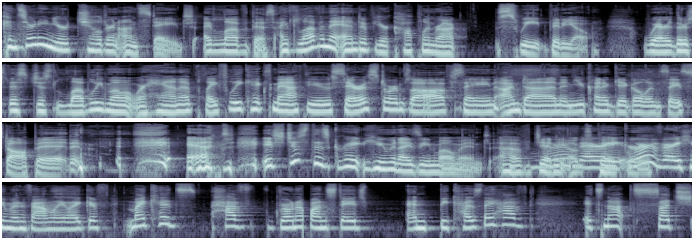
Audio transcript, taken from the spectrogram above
Concerning your children on stage, I love this. I love in the end of your Copland Rock suite video where there's this just lovely moment where Hannah playfully kicks Matthew, Sarah storms off saying, I'm done, and you kind of giggle and say, Stop it. And, and it's just this great humanizing moment of Jenny we're Oaks very Baker. we're a very human family. Like if my kids have grown up on stage and because they have it's not such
